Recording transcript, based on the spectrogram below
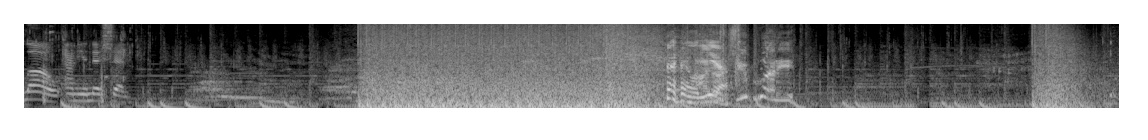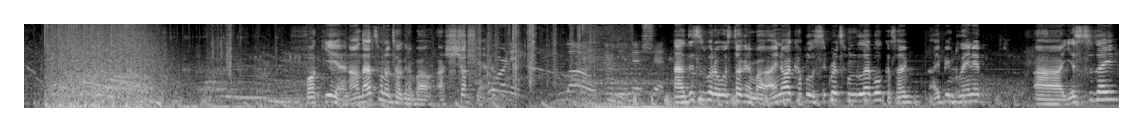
Low ammunition. Hell I yeah. got you plenty! Fuck yeah. Now that's what I'm talking about. A shotgun. Warning. Now this is what I was talking about. I know a couple of secrets from the level because I've, I've been playing it uh, yesterday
